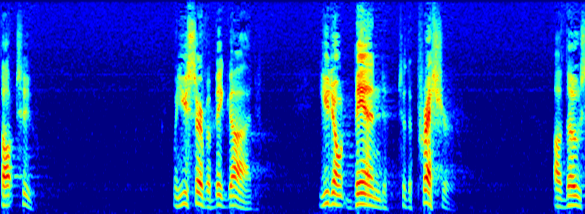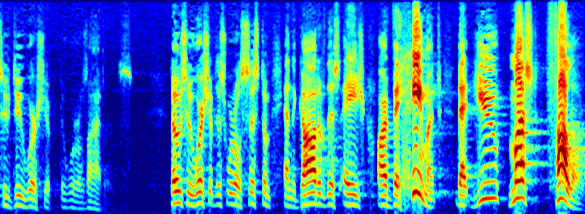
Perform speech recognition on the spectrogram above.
Thought two. When you serve a big God, you don't bend to the pressure of those who do worship the world's idols. Those who worship this world system and the God of this age are vehement that you must follow.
